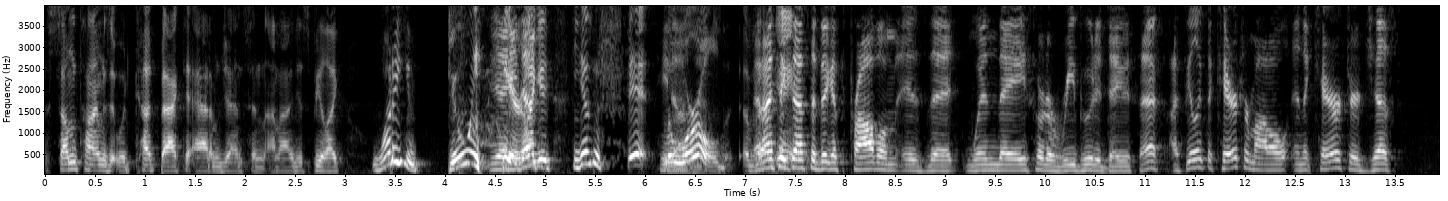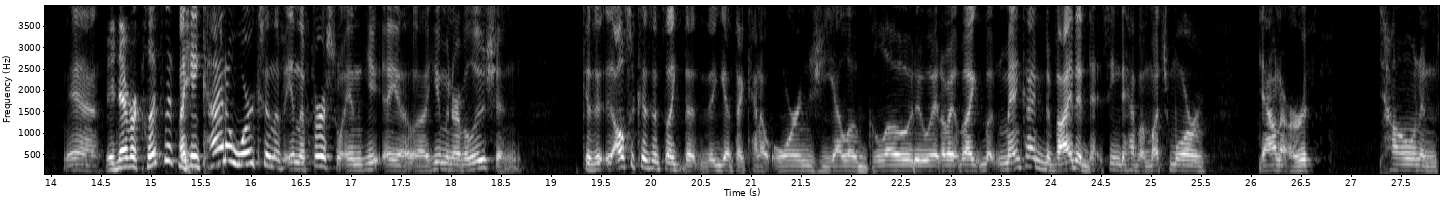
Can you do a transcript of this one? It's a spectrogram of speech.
Sometimes it would cut back to Adam Jensen, and I'd just be like, "What are you doing Yeah, he here? Like it, he doesn't fit the doesn't. world of and I think game. that's the biggest problem is that when they sort of rebooted Deus Ex, I feel like the character model and the character just yeah. it never clicked with me. Like it kind of works in the in the first one in you know, uh, Human Revolution, because also because it's like the you got that kind of orange yellow glow to it. Like, Like, but Mankind Divided seemed to have a much more down to earth tone and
